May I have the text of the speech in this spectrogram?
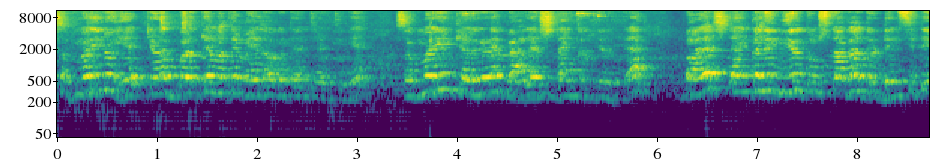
ಸಬ್ಮರೀನು ಹೇಗೆ ಕೆಳಗೆ ಬರುತ್ತೆ ಮತ್ತೆ ಮೇಲೆ ಹೋಗುತ್ತೆ ಅಂತ ಹೇಳ್ತೀನಿ. ಸಬ್ಮರೀನ್ ಕೆಳಗಡೆ ಬ್ಯಾಲೆನ್ಸ್ ಟ್ಯಾಂಕ್ ಅಂತ ಇರುತ್ತೆ. ಬ್ಯಾಲೆನ್ಸ್ ಟ್ಯಾಂಕ್ ಅಲ್ಲಿ ನೀರು ತುಂಬಿಸಿದಾಗ ಅದ್ರ ಡೆನ್ಸಿಟಿ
